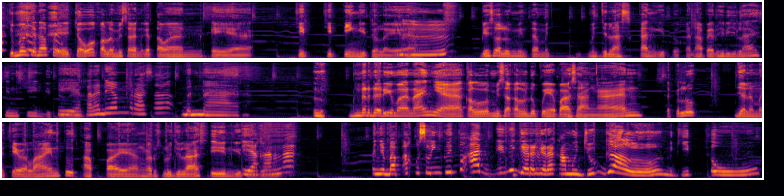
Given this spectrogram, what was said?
Cuma kenapa ya cowok kalau misalkan ketahuan kayak cheat cheating gitu lah ya, Mm, dia selalu minta men- menjelaskan gitu kan apa yang harus dijelasin sih gitu. Iya kan. karena dia merasa benar Loh, bener dari mananya? Kalau lo misalkan lo udah punya pasangan, tapi lu jalan sama cewek lain tuh apa yang harus lu jelasin gitu Iya kan? karena penyebab aku selingkuh itu ad, ini gara-gara kamu juga loh begitu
